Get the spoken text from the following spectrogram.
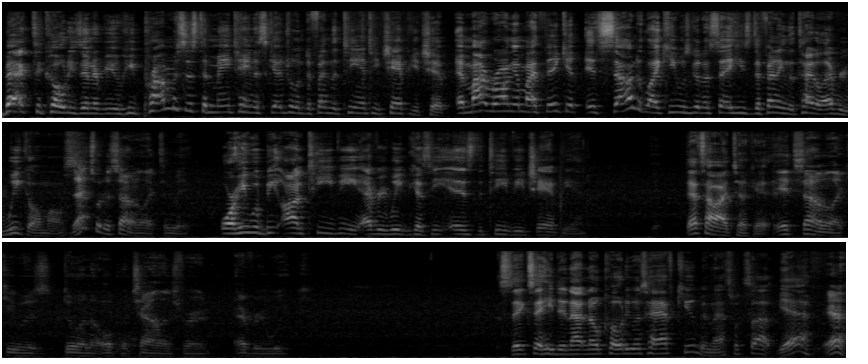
back to Cody's interview. He promises to maintain a schedule and defend the TNT championship. Am I wrong? Am I thinking it sounded like he was gonna say he's defending the title every week almost. that's what it sounded like to me. or he would be on TV every week because he is the TV champion. That's how I took it. It sounded like he was doing an open challenge for every week. Stick said he did not know Cody was half Cuban. That's what's up. Yeah. Yeah.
